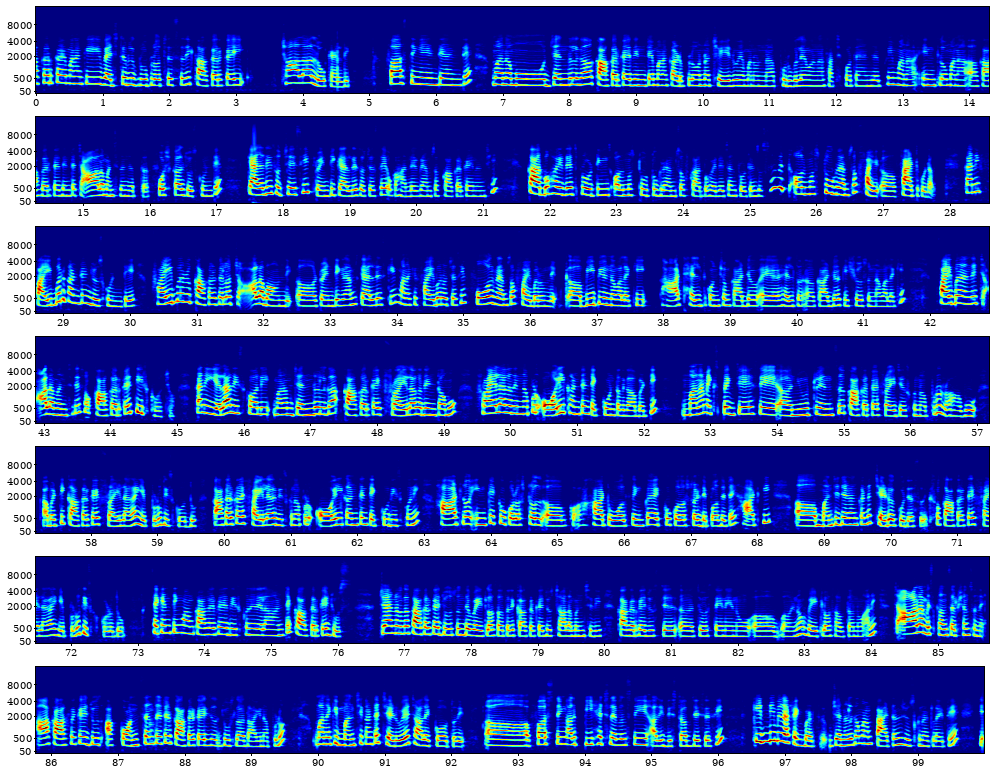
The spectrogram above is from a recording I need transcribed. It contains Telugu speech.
కాకరకాయ మనకి వెజిటబుల్ గ్రూప్లో వచ్చేస్తుంది. కాకరకాయ చాలా లో క్యాలరీ ఫస్ట్ థింగ్ ఏంటి అంటే మనము జనరల్గా కాకరకాయ తింటే మన కడుపులో ఉన్న చేదు ఏమైనా ఉన్న పురుగులు ఏమైనా చచ్చిపోతాయని చెప్పి మన ఇంట్లో మన కాకరకాయ తింటే చాలా మంచిదని చెప్తారు. పోషకాలు చూసుకుంటే క్యాలరీస్ వచ్చేసి ట్వంటీ క్యాలరీస్ వచ్చేస్తాయి ఒక హండ్రెడ్ గ్రామ్స్ ఆఫ్ కాకరకాయ నుంచి. Carbohydrates proteins almost two two grams of carbohydrates and proteins వస్తాయి with almost two grams of phi fat కూడా. కానీ ఫైబర్ కంటెంట్ చూసుకుంటే ఫైబర్ కాకరకాయలో చాలా బాగుంది. ట్వంటీ గ్రామ్స్ క్యాలరీస్కి మనకి ఫైబర్ వచ్చేసి ఫోర్ గ్రామ్స్ ఆఫ్ ఫైబర్ ఉంది. Uh, బీపీ ఉన్న వాళ్ళకి హార్ట్ హెల్త్ కొంచెం కార్డియో హెల్త్ కార్డియోక్ ఇష్యూస్ ఉన్న వాళ్ళకి ఫైబర్ అనేది చాలా మంచిది. సో కాకరకాయ తీసుకోవచ్చు. కానీ ఎలా తీసుకోవాలి? మనం జనరల్గా కాకరకాయ ఫ్రై లాగా తింటాము. ఫ్రై లాగా తిన్నప్పుడు ఆయిల్ కంటెంట్ ఎక్కువ ఉంటుంది కాబట్టి మనం ఎక్స్పెక్ట్ చేసే న్యూట్రియన్స్ కాకరకాయ ఫ్రై చేసుకున్నప్పుడు రావు. కాబట్టి కాకరకాయ ఫ్రై లాగా ఎప్పుడూ తీసుకోవద్దు. కాకరకాయ ఫ్రై లాగా తీసుకున్నప్పుడు ఆయిల్ కంటెంట్ ఎక్కువ తీసుకొని హార్ట్లో ఇంకెక్కువ కొలెస్ట్రాల్ హార్ట్ వాల్స్ ఇంకా ఎక్కువ కొలెస్ట్రాల్ డిపాజిట్ అయ్యి హార్ట్కి మంచి చేయడం కంటే చెడు ఎక్కువ చేస్తుంది. సో కాకరకాయ ఫ్రై లాగా ఎప్పుడూ తీసుకోకూడదు. సెకండ్ థింగ్ మనం కాకరకాయ తీసుకునేది ఎలా అంటే కాకరకాయ జ్యూస్ జనరల్గా కాకరకాయ జ్యూస్ ఉంటే వెయిట్ లాస్ అవుతుంది. కాకరకాయ జ్యూస్ చాలా మంచిది. కాకరకాయ జ్యూస్ చే చూస్తే నేను యూనో వెయిట్ లాస్ అవుతాను అని చాలా మిస్కన్సెప్షన్స్ ఉన్నాయి. ఆ కాకరకాయ జ్యూస్ ఆ కాన్సన్ట్రేటెడ్ కాకరకాయ జ్యూస్లో తాగినప్పుడు మనకి మంచి కంటే చెడువే చాలా ఎక్కువ అవుతుంది. ఫస్ట్ థింగ్ అది పీహెచ్ లెవెల్స్ని అది డిస్టర్బ్ చేసేసి కిడ్నీ మీద ఎఫెక్ట్ పడుతుంది. జనరల్గా మనం ప్యాటర్న్స్ చూసుకున్నట్లయితే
